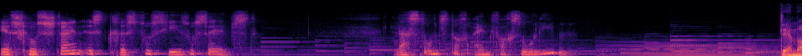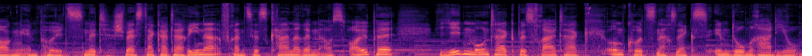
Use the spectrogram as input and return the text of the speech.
der Schlussstein ist Christus Jesus selbst. Lasst uns doch einfach so leben. Der Morgenimpuls mit Schwester Katharina, Franziskanerin aus Olpe, jeden Montag bis Freitag um kurz nach sechs im Domradio.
